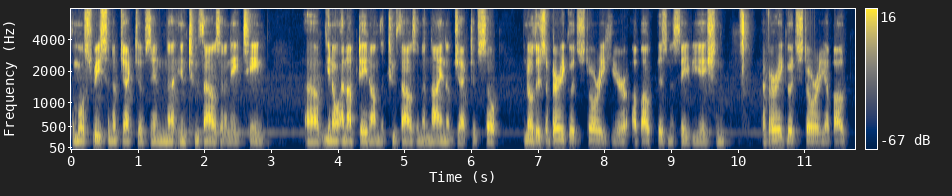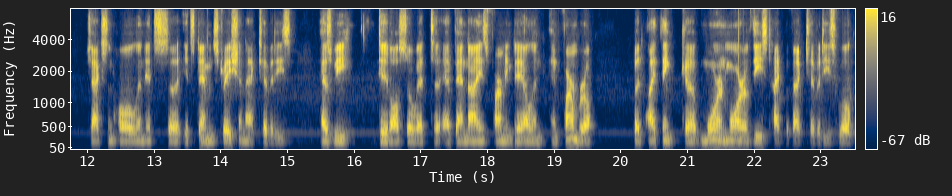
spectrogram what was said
The most recent objectives in uh, in 2018. Uh, you know, an update on the 2009 objectives. So, you know, there's a very good story here about business aviation, a very good story about Jackson Hole and its uh, its demonstration activities, as we did also at uh, at Van Nuys, Farmingdale, and, and Farnborough. But I think uh, more and more of these type of activities will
